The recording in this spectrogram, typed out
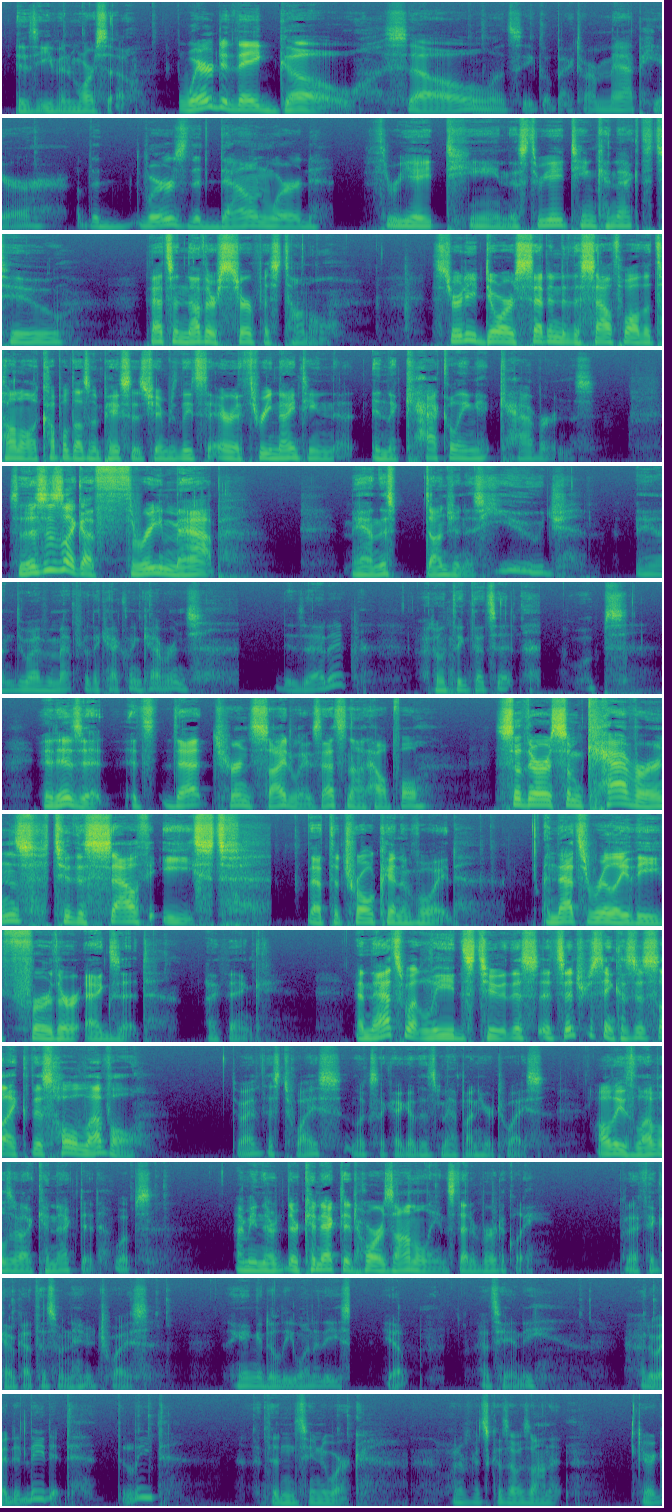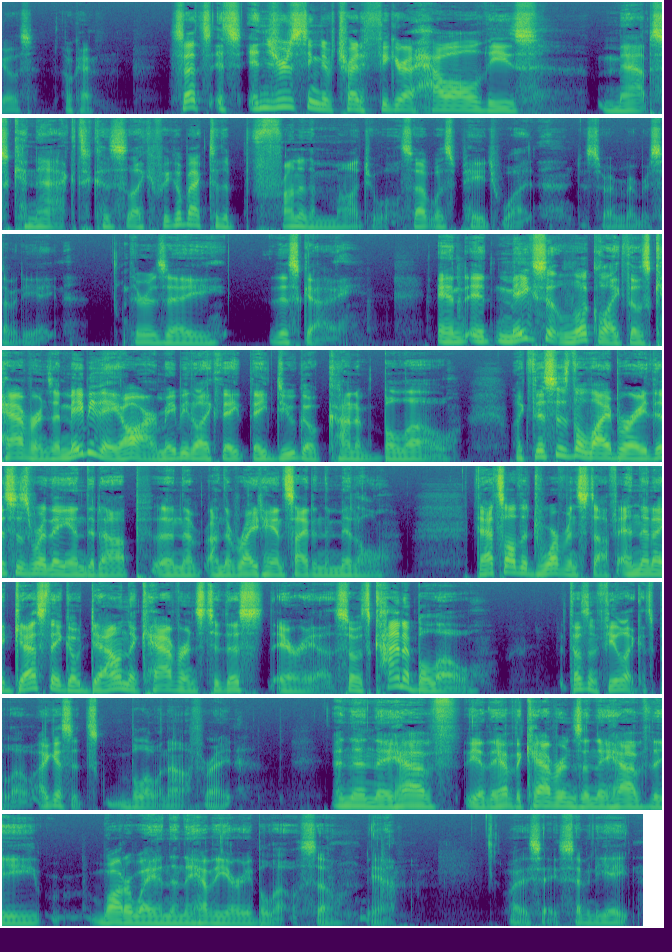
is even more so. Where do they go? So let's see, go back to our map here. The where's the downward 318? Does 318 connect to that's another surface tunnel. Sturdy doors set into the south wall of the tunnel, a couple dozen paces chambers leads to area 319 in the Cackling Caverns. So this is like a three map. Man, this dungeon is huge. And do I have a map for the Cackling Caverns? Is that it? I don't think that's it. Whoops. It is it. It's that turns sideways. That's not helpful. So there are some caverns to the southeast that the trollkin avoid. And that's really the further exit, I think. And that's what leads to this. It's interesting because it's like this whole level. Do I have this twice? It looks like I got this map on here twice. All these levels are like connected. Whoops. I mean, they're, they're connected horizontally instead of vertically. But I think I've got this one here twice. I think I can delete one of these. Yep. That's handy. How do I delete it? Delete. It didn't seem to work. Wonder if it's because I was on it. Here it goes. Okay. So that's it's interesting to try to figure out how all these maps connect because like if we go back to the front of the module so that was page what? Just so i remember 78 there is a this guy. And it makes it look like those caverns and maybe they are maybe like they, they do go kind of below. Like this is the library this is where they ended up on the, on the right hand side in the middle. That's all the dwarven stuff and then i guess they go down the caverns to this area. So it's kind of below. It doesn't feel like it's below. I guess it's below enough right and then they have yeah they have the caverns and they have the waterway and then they have the area below. So yeah. What did i say? 78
